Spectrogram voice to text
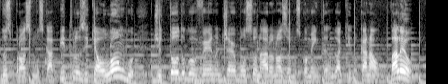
dos próximos capítulos e que ao longo de todo o governo de Jair Bolsonaro nós vamos comentando aqui no canal. Valeu!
